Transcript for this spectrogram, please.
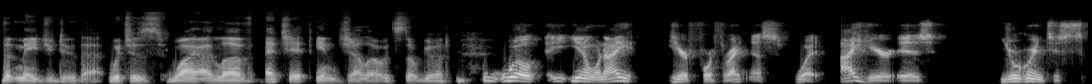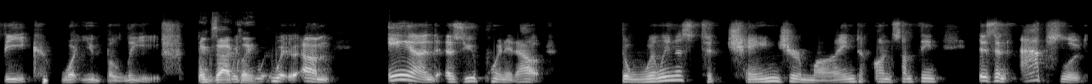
that made you do that, which is why I love Etch It in Jello. It's so good. Well, you know, when I hear forthrightness, what I hear is you're going to speak what you believe. Exactly. Um, and as you pointed out, the willingness to change your mind on something is an absolute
